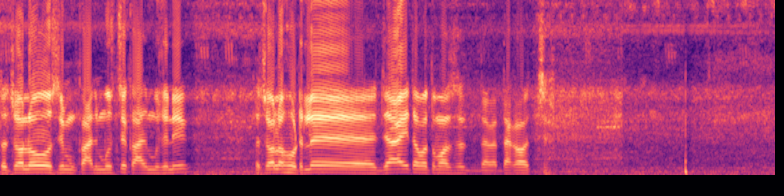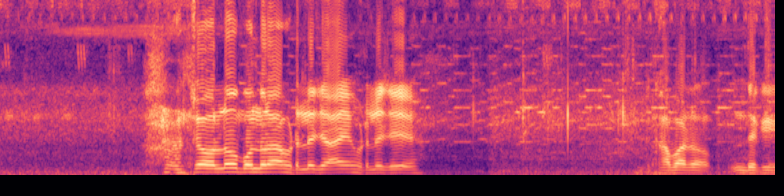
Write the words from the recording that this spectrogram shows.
তো চলো অসীম কাজ মুছছে, কাজ মুছে নিক। তো চলো হোটেলে যাই, তারপর তোমার সাথে দেখা হচ্ছে। চলো বন্ধুরা, হোটেলে যাই, হোটেলে যে খাবার দেখি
